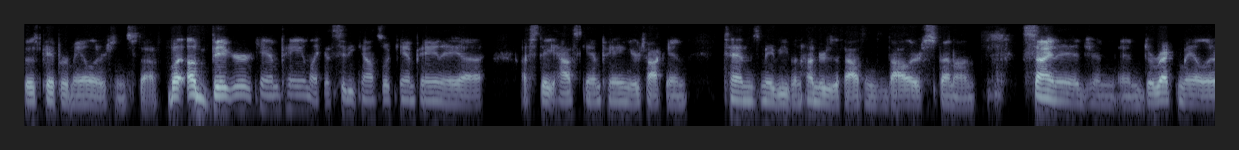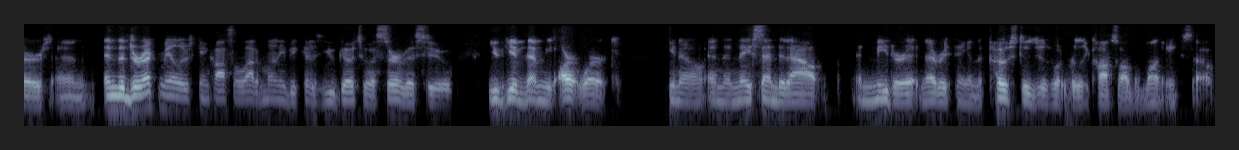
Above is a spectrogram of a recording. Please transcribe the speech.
those paper mailers and stuff. But a bigger campaign, like a city council campaign, a uh, a state house campaign, you're talking tens, maybe even hundreds of thousands of dollars spent on signage and, and direct mailers and and the direct mailers can cost a lot of money because you go to a service who you give them the artwork, you know, and then they send it out and meter it and everything, and the postage is what really costs all the money. So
